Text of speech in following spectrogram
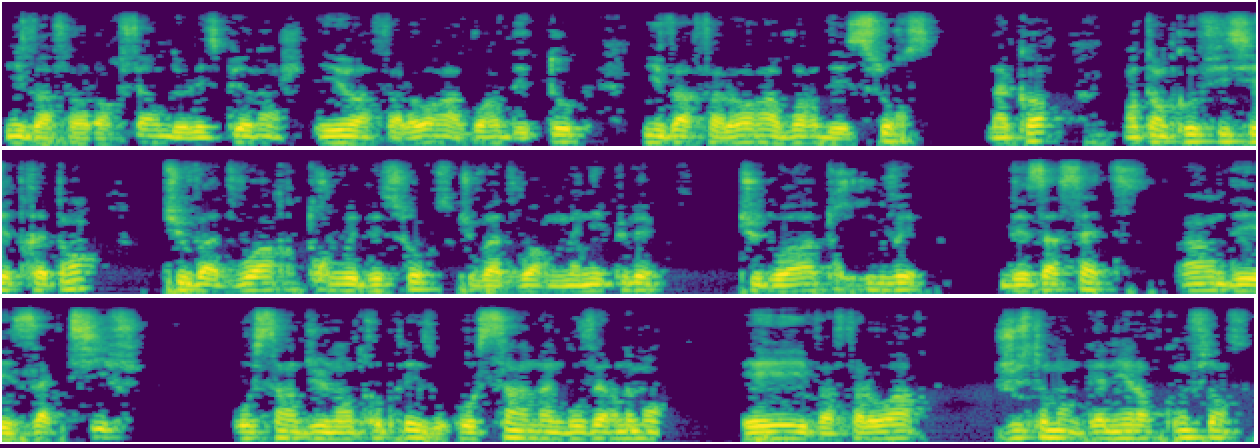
Il va falloir faire de l'espionnage. Il va falloir avoir des taupes. Il va falloir avoir des sources D'accord? En tant qu'officier traitant, tu vas devoir trouver des sources, tu vas devoir manipuler, tu dois trouver des assets, hein, des actifs au sein d'une entreprise, au sein d'un gouvernement. Et il va falloir justement gagner leur confiance.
